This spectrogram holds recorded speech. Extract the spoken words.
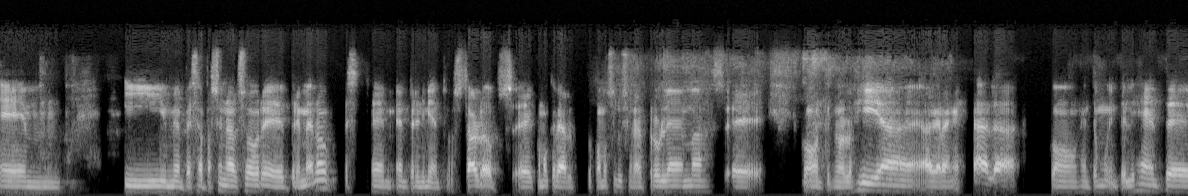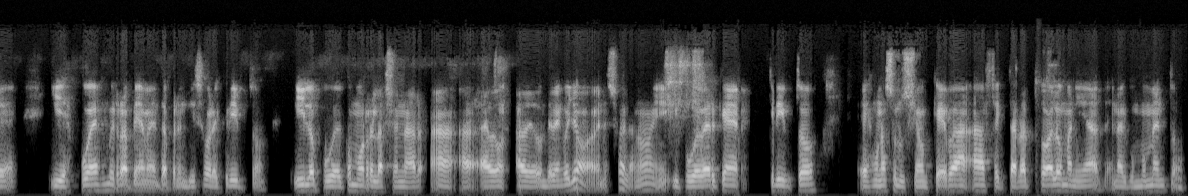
eh, y me empecé a apasionar sobre, primero, em, emprendimiento, startups, eh, cómo crear, cómo solucionar problemas eh, con tecnología a gran escala, con gente muy inteligente. Y después, muy rápidamente, aprendí sobre cripto y lo pude como relacionar a, a, a, de dónde vengo yo, a Venezuela, ¿no? Y, y pude ver que cripto es una solución que va a afectar a toda la humanidad en algún momento,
